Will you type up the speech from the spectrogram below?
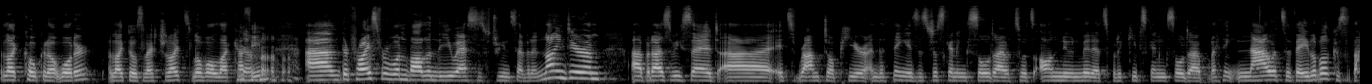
I like coconut water. I like those electrolytes. Love all that caffeine. and the price for one bottle in the US is between seven and nine dirham. Uh, but as we said, uh, it's ramped up here. And the thing is, it's just getting sold out. So it's on noon minutes, but it keeps getting sold out. But I think now it's available because the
